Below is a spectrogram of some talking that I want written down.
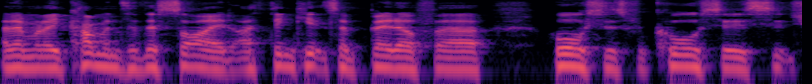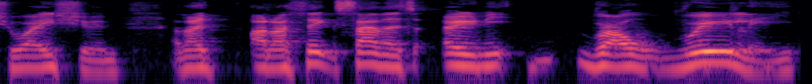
and then when they come into the side, I think it's a bit of a horses for courses situation, and I and I think Sanath's only role really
